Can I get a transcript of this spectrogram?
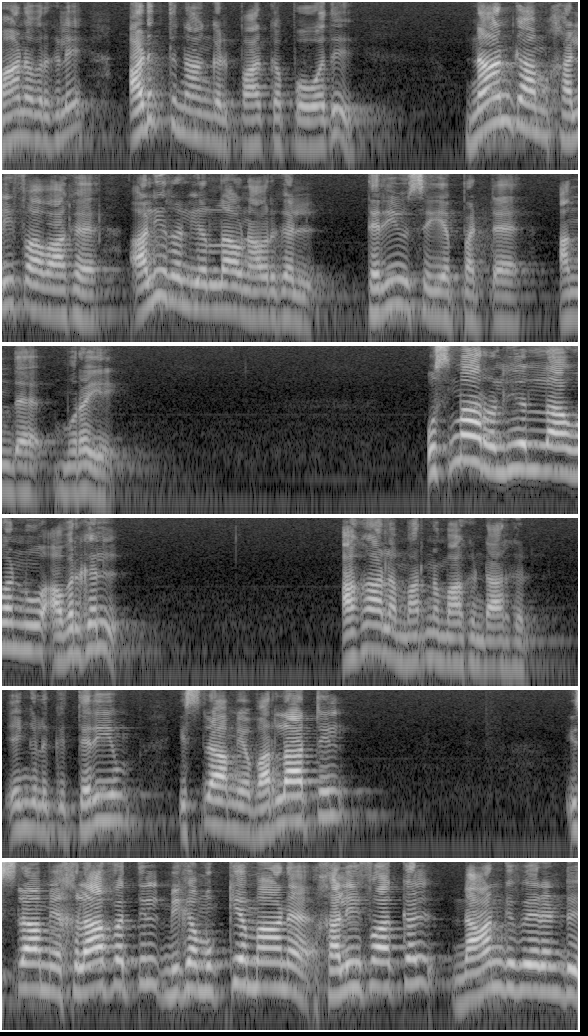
மாணவர்களே அடுத்து நாங்கள் பார்க்க போவது நான்காம் ஹலீஃபாவாக அலிர் அலி அல்லான் அவர்கள் தெரிவு செய்யப்பட்ட அந்த முறையை. உஸ்மார் அலி அவர்கள் அகால மரணமாகின்றார்கள். எங்களுக்கு தெரியும் இஸ்லாமிய வரலாற்றில் இஸ்லாமிய ஹிலாஃபத்தில் மிக முக்கியமான ஹலீஃபாக்கள் நான்கு பேர் என்று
